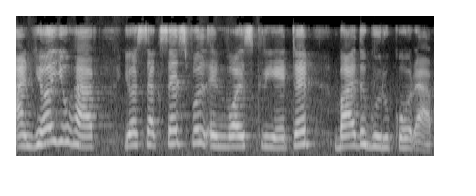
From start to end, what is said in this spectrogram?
And here you have your successful invoice created by the GuruQore app.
